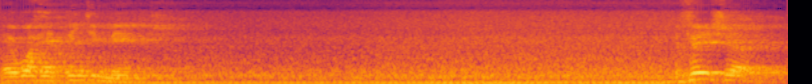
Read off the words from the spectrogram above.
é o arrependimento. Veja,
